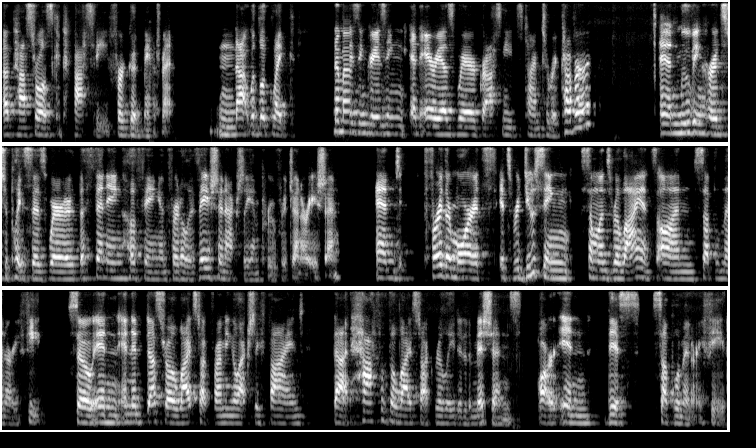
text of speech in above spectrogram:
a pastoralist capacity for good management. And that would look like minimizing grazing in areas where grass needs time to recover and moving herds to places where the thinning, hoofing, and fertilization actually improve regeneration. And furthermore, it's it's reducing someone's reliance on supplementary feed. So in, in industrial livestock farming, you'll actually find that half of the livestock related emissions are in this supplementary feed,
